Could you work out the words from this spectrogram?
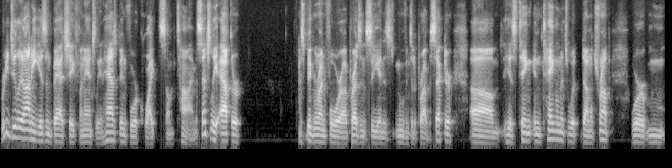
Rudy Giuliani is in bad shape financially and has been for quite some time. Essentially, after his big run for uh, presidency and his move into the private sector, um, his ting- entanglements with Donald Trump were m-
